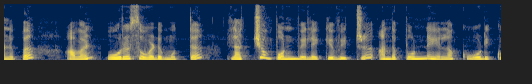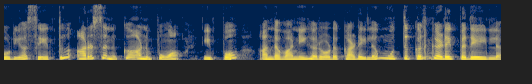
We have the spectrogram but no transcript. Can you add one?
அனுப்ப அவன் ஒரு சுவடு முத்த லட்சம் பொன் விலைக்கு விற்று அந்த பொண்ணை எல்லாம் கோடி கோடியாக சேர்த்து அரசனுக்கு அனுப்புவான். இப்போ அந்த வணிகரோட கடையில் முத்துக்கள் கிடைப்பதே இல்லை.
